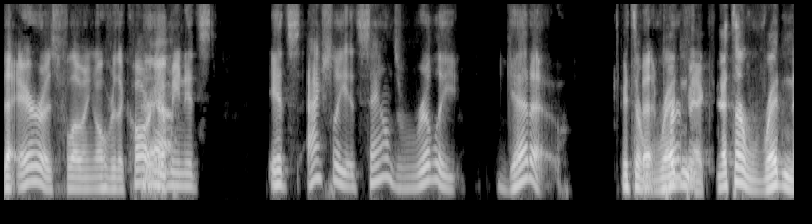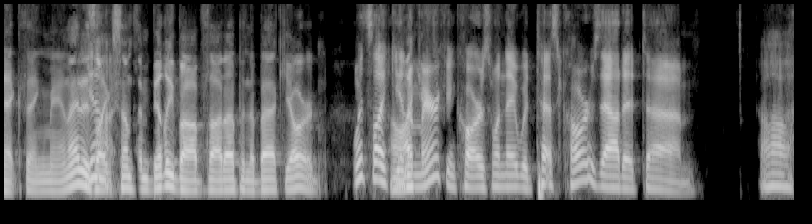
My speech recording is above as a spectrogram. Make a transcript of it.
the air is flowing over the car. Yeah. I mean, it's it's actually it sounds really ghetto. It's a redneck. perfect. That's a redneck thing, man. That is Yeah. like something Billy Bob thought up in the backyard. Well, like I in like it. American cars when they would test cars out at um oh,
